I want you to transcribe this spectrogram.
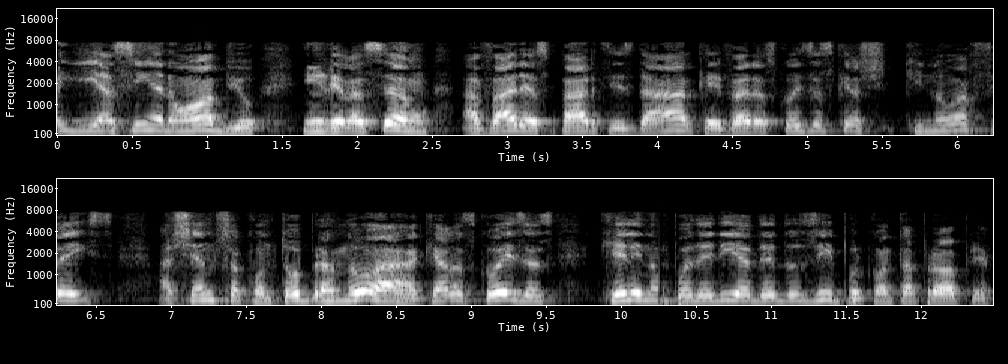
E assim era óbvio em relação a várias partes da arca e várias coisas que, que Noah fez. Hashem só contou para Noah aquelas coisas que ele não poderia deduzir por conta própria.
